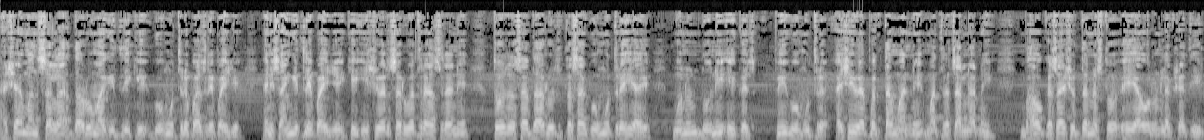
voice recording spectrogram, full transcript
अशा माणसाला दारू मागितली की गोमूत्र पाजले पाहिजे. आणि सांगितले पाहिजे की ईश्वर सर्वत्र असल्याने तो जसा दारूच तसा गोमूत्रही आहे. म्हणून दोन्ही एकच पी गोमूत्र. अशी व्यापकता मानणे मात्र चालणार नाही. भाव कसा शुद्ध नसतो हे यावरून लक्षात येईल.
